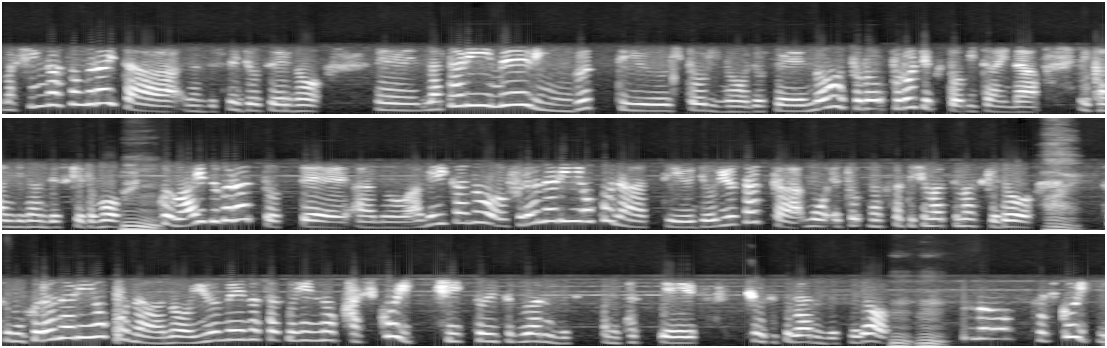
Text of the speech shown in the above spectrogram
まあ、シンガーソングライターなんですね、女性の。えーナタリー・メーリングっていう一人の女性のソロプロジェクトみたいなえー感じなんですけども、うんこれ、ワイズ・ブラッドってあのアメリカのフラナリー・オコナーっていう女流作家、もうえっと亡くなってしまってますけど、はい。そのフラナリー・オコナーの有名な作品の賢い血という曲があるんです、あのさえー小説があるんですけど、うんうん。その賢い血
